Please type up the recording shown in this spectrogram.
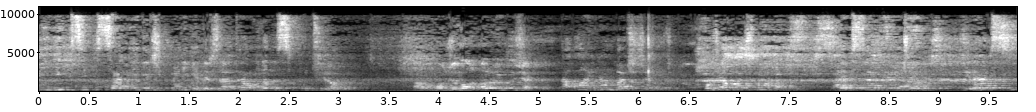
Bir ilk 8 saniye gecikmeli gelir zaten. Onda da sıkıntı yok. Tamam hoca normal uygulayacak. Ha, aynen başlayacak. Hoca başlamadan 5 saniye önce girersin.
